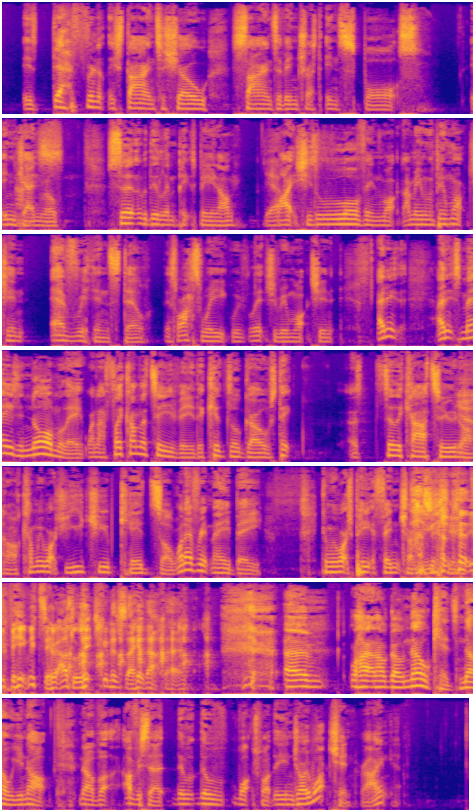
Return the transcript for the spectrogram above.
is definitely starting to show signs of interest in sports in general. Certainly with the Olympics being on. Yeah. Like she's loving what I mean, we've been watching everything still. This last week we've literally been watching and it and it's amazing. Normally when I flick on the TV, the kids will go, stick a silly cartoon Yeah. on or can we watch YouTube kids or whatever it may be. Can we watch Peter Finch on YouTube? you beat me to it. I was literally going to say that then. Um, like, and I'll go, no, kids, no, you're not. No, but obviously they'll, they'll watch what they enjoy watching, right?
